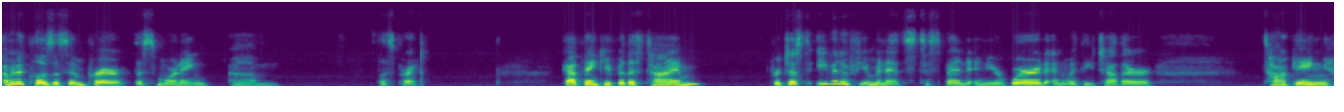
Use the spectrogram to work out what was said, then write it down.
I'm going to close this in prayer this morning. Um, let's pray. God, thank you for this time, for just even a few minutes to spend in your word and with each other, talking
